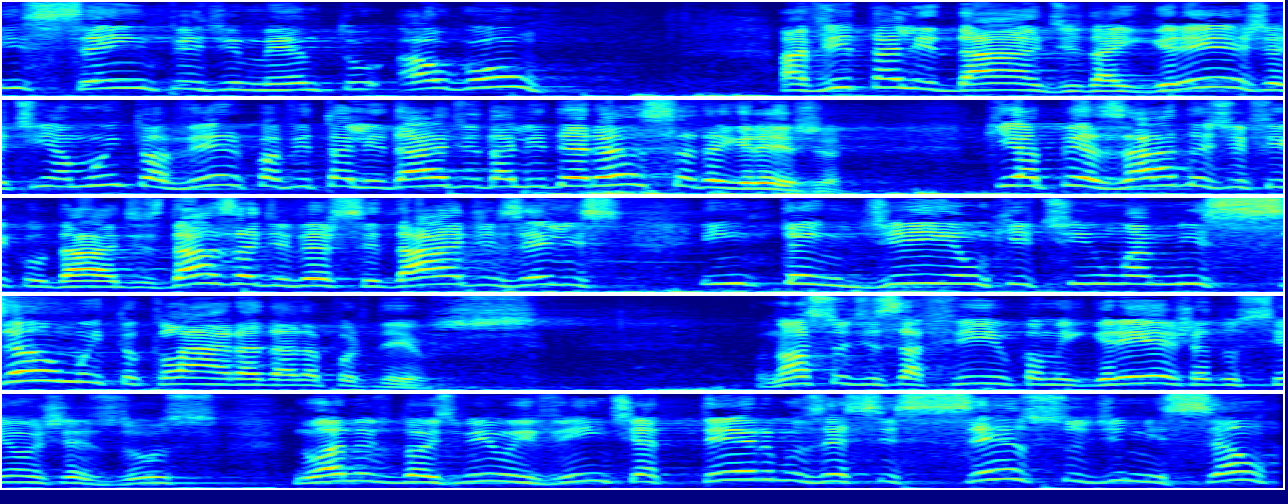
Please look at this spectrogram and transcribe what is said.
e sem impedimento algum. A vitalidade da igreja tinha muito a ver com a vitalidade da liderança da igreja, que apesar das dificuldades, das adversidades, eles entendiam que tinha uma missão muito clara dada por Deus. O nosso desafio como igreja do Senhor Jesus no ano de 2020 é termos esse senso de missão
